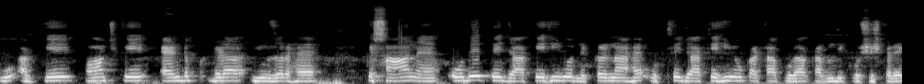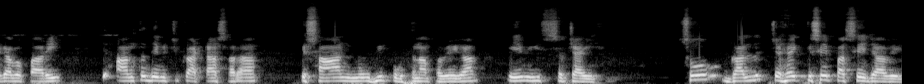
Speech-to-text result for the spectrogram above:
ਉਹ ਅੱਗੇ ਪਹੁੰਚ ਕੇ ਐਂਡ ਜਿਹੜਾ ਯੂਜ਼ਰ ਹੈ, ਕਿਸਾਨ ਹੈ, ਉਹਦੇ ਤੇ ਜਾ ਕੇ ਹੀ ਉਹ ਨਿਕਲਣਾ ਹੈ। ਉੱਥੇ ਜਾ ਕੇ ਹੀ ਉਹ ਘਾਟਾ ਪੂਰਾ ਕਰਨ ਦੀ ਕੋਸ਼ਿਸ਼ ਕਰੇਗਾ ਵਪਾਰੀ ਤੇ ਅੰਤ ਦੇ ਵਿੱਚ ਘਾਟਾ ਸਾਰਾ ਕਿਸਾਨ ਨੂੰ ਹੀ ਭੁਗਤਣਾ ਪਵੇਗਾ। ਇਹ ਵੀ ਸਚਾਈ ਹੈ। ਸੋ ਗੱਲ ਚਾਹੇ ਕਿਸੇ ਪਾਸੇ ਜਾਵੇ,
